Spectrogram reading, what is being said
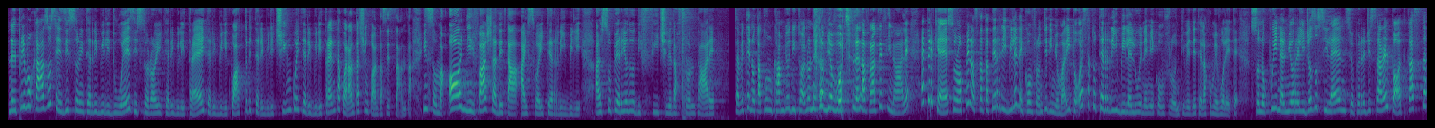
Nel primo caso se esistono i terribili 2 esistono i terribili 3, i terribili 4, i terribili 5, i terribili 30, 40, 50, 60. Insomma ogni fascia d'età ha i suoi terribili, ha il suo periodo difficile da affrontare se avete notato un cambio di tono nella mia voce nella frase finale, è perché sono appena stata terribile nei confronti di mio marito, o è stato terribile lui nei miei confronti, vedetela come volete. Sono qui nel mio religioso silenzio per registrare il podcast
